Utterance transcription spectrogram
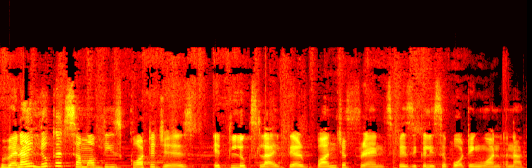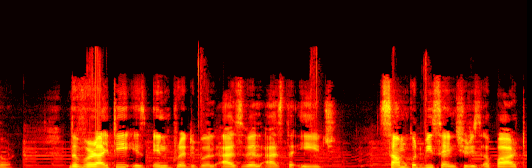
When I look at some of these cottages, it looks like they're a bunch of friends physically supporting one another. The variety is incredible as well as the age. Some could be centuries apart,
